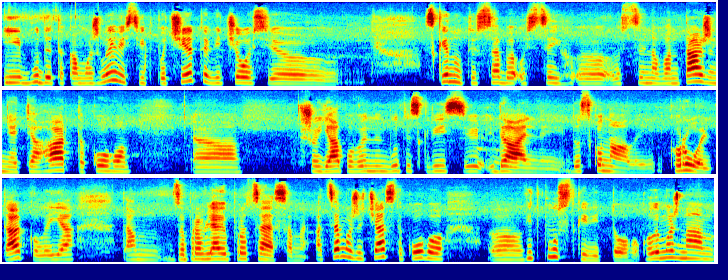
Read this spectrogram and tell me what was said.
і буде така можливість відпочити від чогось, е, скинути з себе ось цей, е, ось це навантаження, тягар такого, е, що я повинен бути скрізь ідеальний, досконалий, король, так? коли я там заправляю процесами. А це може час такого відпустки від того, коли можна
